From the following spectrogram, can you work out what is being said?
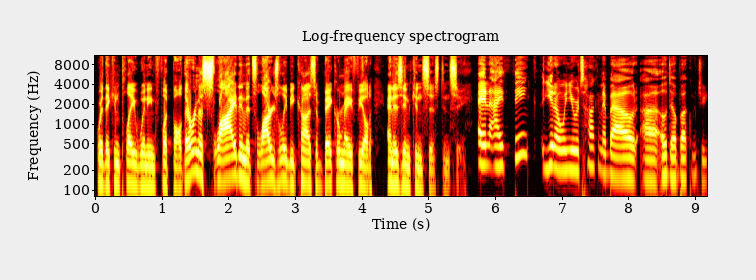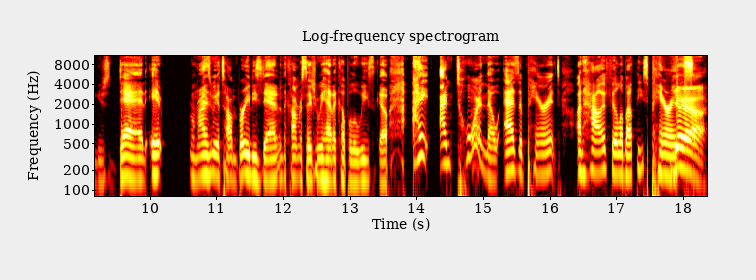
where they can play winning football. They're in a slide, and it's largely because of Baker Mayfield and his inconsistency. And I think, you know, when you were talking about uh, Odell Beckham Jr.'s dad, it reminds me of Tom Brady's dad in the conversation we had a couple of weeks ago. I, I'm torn, though, as a parent on how I feel about these parents. Yeah.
